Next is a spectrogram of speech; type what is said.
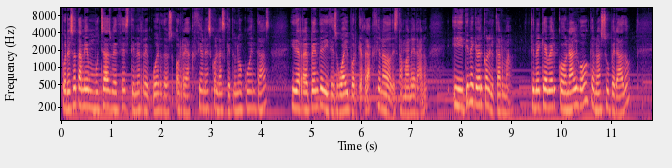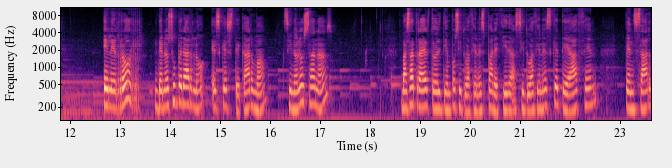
Por eso también muchas veces tienes recuerdos o reacciones con las que tú no cuentas y de repente dices, guay, ¿por qué he reaccionado de esta manera? ¿no? Y tiene que ver con el karma, tiene que ver con algo que no has superado. El error de no superarlo es que este karma, si no lo sanas, vas a traer todo el tiempo situaciones parecidas, situaciones que te hacen pensar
